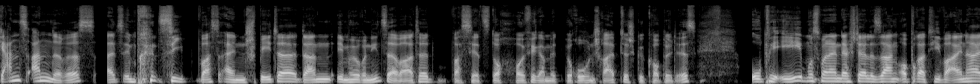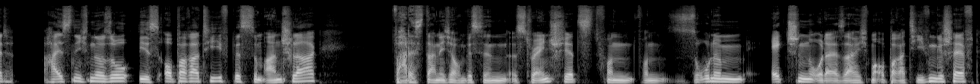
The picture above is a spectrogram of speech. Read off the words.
ganz anderes als im Prinzip, was einen später dann im höheren Dienst erwartet, was jetzt doch häufiger mit Büro und Schreibtisch gekoppelt ist. OPE muss man an der Stelle sagen, operative Einheit heißt nicht nur so, ist operativ bis zum Anschlag. War das da nicht auch ein bisschen strange jetzt von, von so einem Action oder sage ich mal operativen Geschäft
